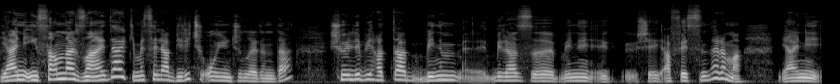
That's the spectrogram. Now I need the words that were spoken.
Yani insanlar zanneder ki mesela biriç oyuncularında şöyle bir hatta benim e, biraz e, beni e, şey affetsinler ama yani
